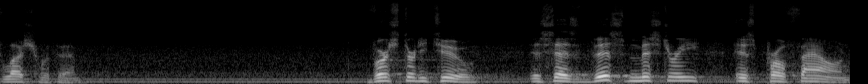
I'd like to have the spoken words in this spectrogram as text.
flesh with them. Verse 32, it says, This mystery is profound,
